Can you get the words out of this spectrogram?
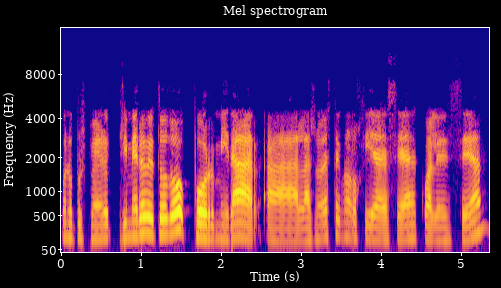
Bueno, pues primero, de todo, por mirar a las nuevas tecnologías, sea cuales sean,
